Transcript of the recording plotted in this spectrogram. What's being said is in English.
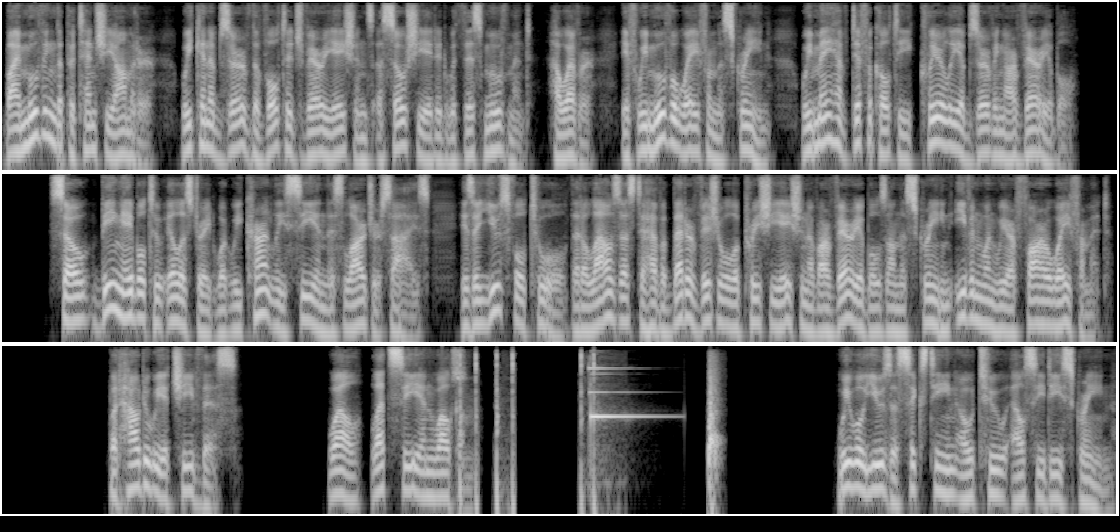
By moving the potentiometer, we can observe the voltage variations associated with this movement, however, if we move away from the screen, we may have difficulty clearly observing our variable. So, being able to illustrate what we currently see in this larger size, is a useful tool that allows us to have a better visual appreciation of our variables on the screen even when we are far away from it. But how do we achieve this? Well, let's see and welcome. We will use a 1602 LCD screen.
